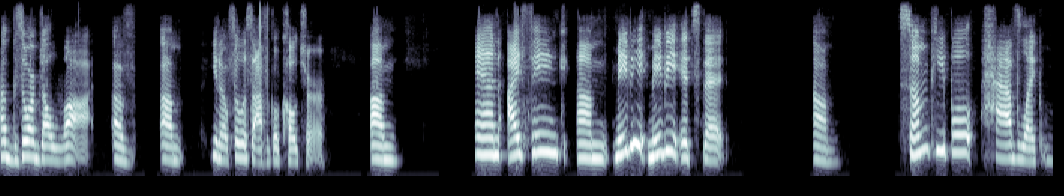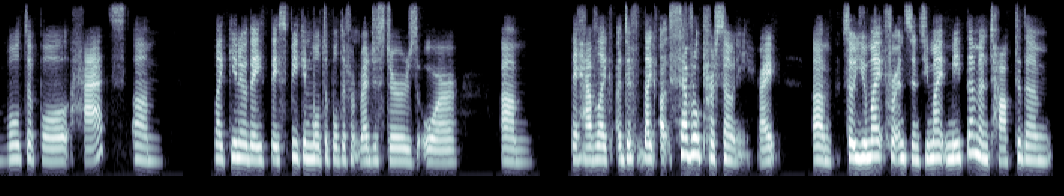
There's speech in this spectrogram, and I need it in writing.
absorbed a lot of um, you know, philosophical culture. Um, and I think um, maybe maybe it's that um, some people have like multiple hats. Um, like you know they they speak in multiple different registers or um, they have like a different like uh, several personae, right? Um, so you might, for instance, you might meet them and talk to them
